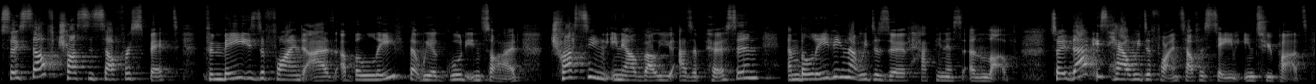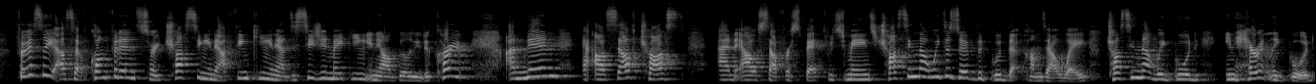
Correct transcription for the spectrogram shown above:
So, self trust and self respect for me is defined as a belief that we are good inside, trusting in our value as a person, and believing that we deserve happiness and love. So, that is how we define self esteem in two parts. Firstly, our self confidence, so trusting in our thinking, in our decision making, in our ability to cope, and then our self trust and our self respect, which means trusting that we deserve the good that comes our way, trusting that we're good, inherently good,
